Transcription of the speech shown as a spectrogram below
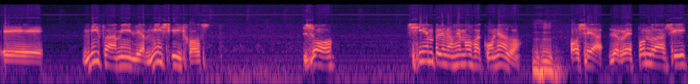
Eh, mi familia, mis hijos, yo, siempre nos hemos vacunado. O sea, le respondo así,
